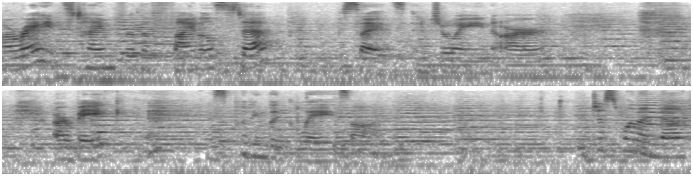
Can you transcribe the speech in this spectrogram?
All right, it's time for the final step. Besides enjoying our our bake, is putting the glaze on. You just want enough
